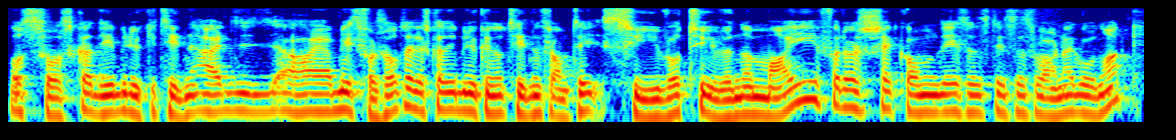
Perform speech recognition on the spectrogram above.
og så skal de bruke tiden er, Har jeg misforstått, eller skal de bruke noe tiden fram til 27. mai for å sjekke om de syns disse svarene er gode nok?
